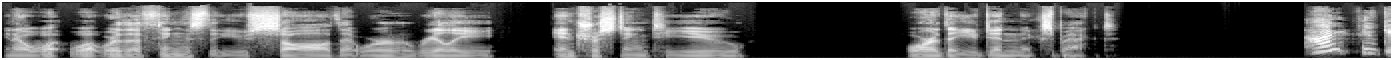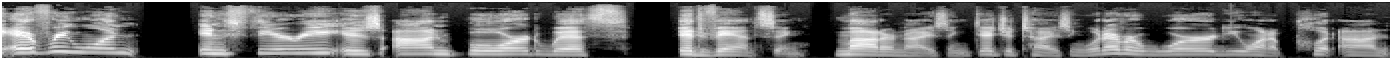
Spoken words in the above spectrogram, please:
you know, what what were the things that you saw that were really interesting to you or that you didn't expect? I think everyone in theory is on board with advancing, modernizing, digitizing, whatever word you want to put on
